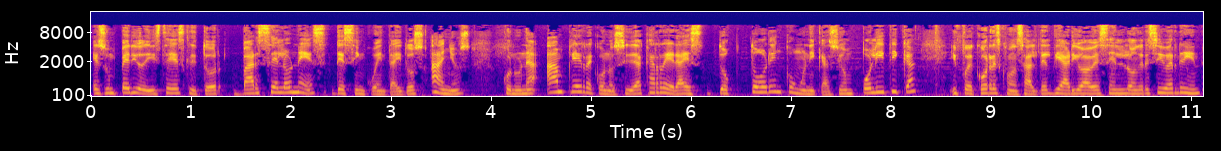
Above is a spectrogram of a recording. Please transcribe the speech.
es un periodista y escritor barcelonés de 52 años, con una amplia y reconocida carrera, es doctor en comunicación política y fue corresponsal del diario ABC en Londres y Berlín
